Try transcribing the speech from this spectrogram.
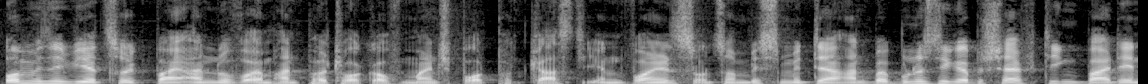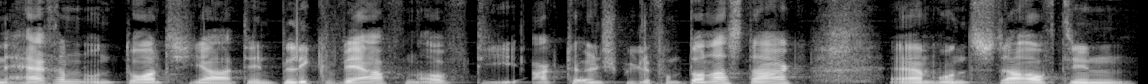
Und wir sind wieder zurück bei Anruf, eurem Handball-Talk auf meinem Sportpodcast. Wir wollen jetzt uns noch ein bisschen mit der Handball-Bundesliga beschäftigen, bei den Herren und dort ja den Blick werfen auf die aktuellen Spiele vom Donnerstag ähm, und da auf den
